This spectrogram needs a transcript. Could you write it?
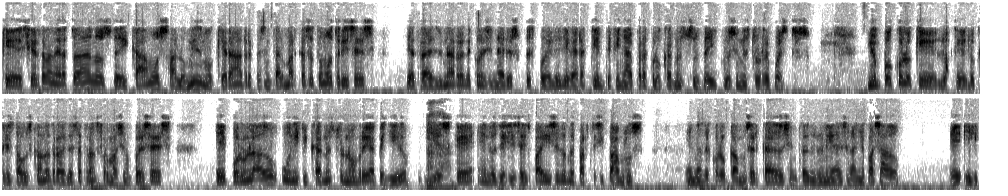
que de cierta manera todas nos dedicábamos a lo mismo, que era representar marcas automotrices y a través de una red de concesionarios pues poderles llegar al cliente final para colocar nuestros vehículos y nuestros repuestos. Y un poco lo que lo que lo que se está buscando a través de esta transformación pues es eh, por un lado unificar nuestro nombre y apellido y es que en los 16 países donde participamos en donde colocamos cerca de 200.000 unidades el año pasado eh, y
